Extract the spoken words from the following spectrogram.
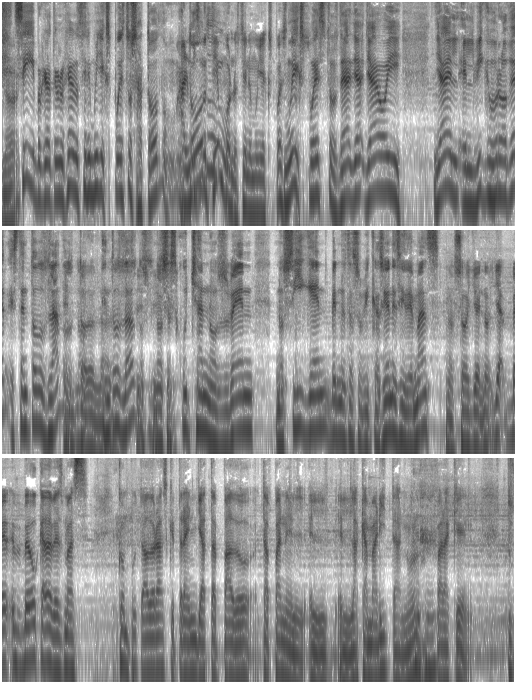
¿no? Sí, porque la tecnología nos tiene muy expuestos a todo. Al mismo tiempo nos tiene muy expuestos. Muy expuestos. Ya, ya, ya hoy, ya el, Big Brother está en todos lados. En todos lados. En todos lados. nos escuchan, nos ven, nos siguen, ven nuestras ubicaciones y demás. Nos oyen. No, ya veo cada vez más computadoras que traen ya tapado, tapan el, la camarita, ¿no? Para que pues,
